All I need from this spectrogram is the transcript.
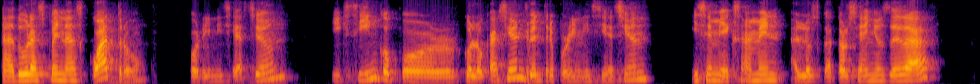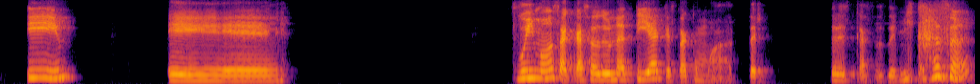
a duras penas cuatro por iniciación y cinco por colocación. Yo entré por iniciación, hice mi examen a los 14 años de edad y eh, fuimos a casa de una tía que está como a tres casas de mi casa,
